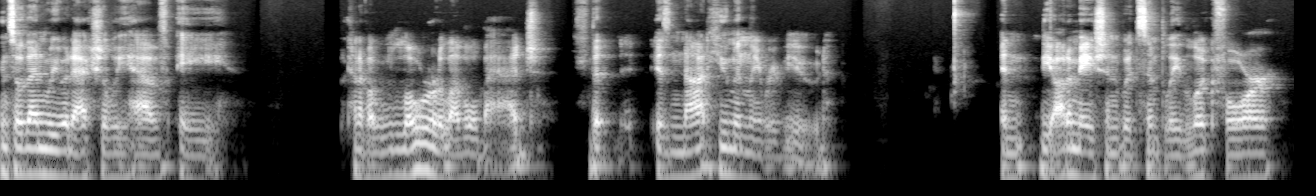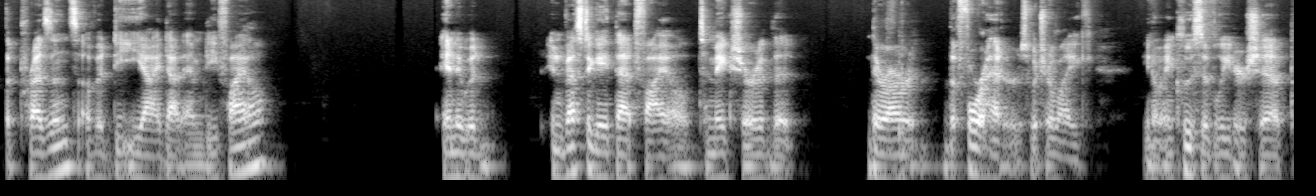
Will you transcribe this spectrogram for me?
And so then we would actually have a kind of a lower level badge that is not humanly reviewed. And the automation would simply look for the presence of a dei.md file and it would investigate that file to make sure that there are the four headers which are like you know inclusive leadership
